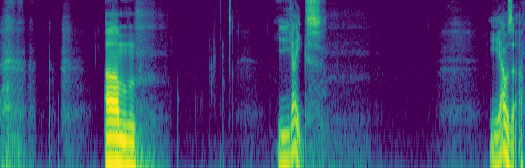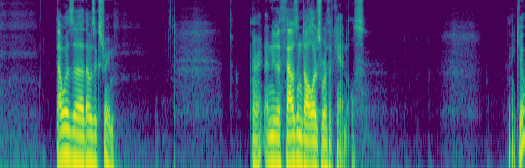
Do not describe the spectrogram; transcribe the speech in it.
um. Yikes. Yowza. That was uh that was extreme. All right, I need a thousand dollars worth of candles. Thank you.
